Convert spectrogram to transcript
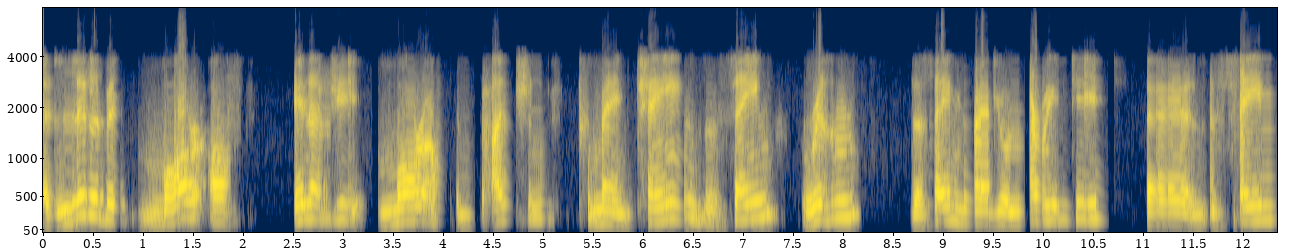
a little bit more of energy, more of impulsion to maintain the same rhythm, the same regularity, uh, the same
